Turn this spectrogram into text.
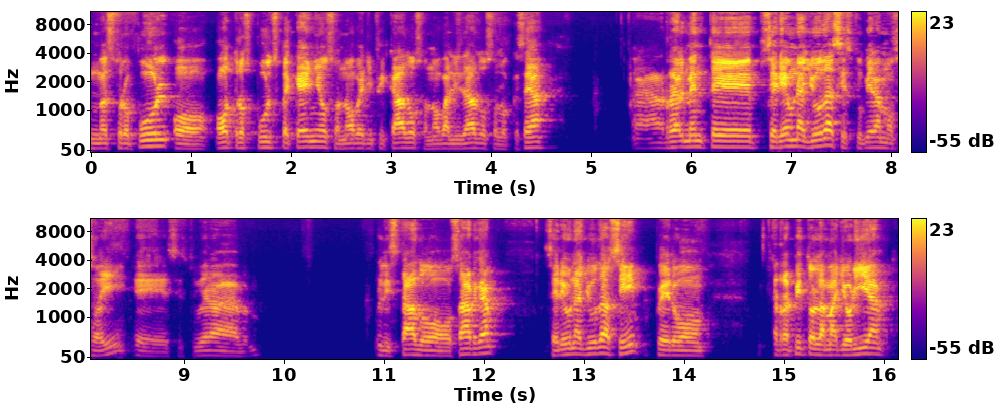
nuestro pool o otros pools pequeños o no verificados o no validados o lo que sea, ah, realmente sería una ayuda si estuviéramos ahí, eh, si estuviera listado Sarga, sería una ayuda, sí, pero repito, la mayoría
